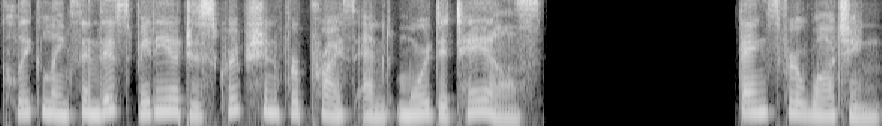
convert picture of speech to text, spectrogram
Click links in this video description for price and more details. Thanks for watching.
